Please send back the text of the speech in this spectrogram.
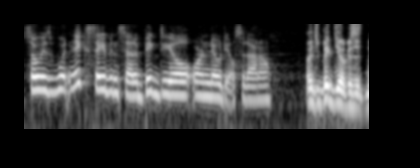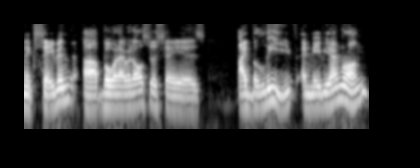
So is what Nick Saban said a big deal or no deal, Sedano? It's a big deal because it's Nick Saban. Uh, but what I would also say is, I believe, and maybe I'm wrong,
